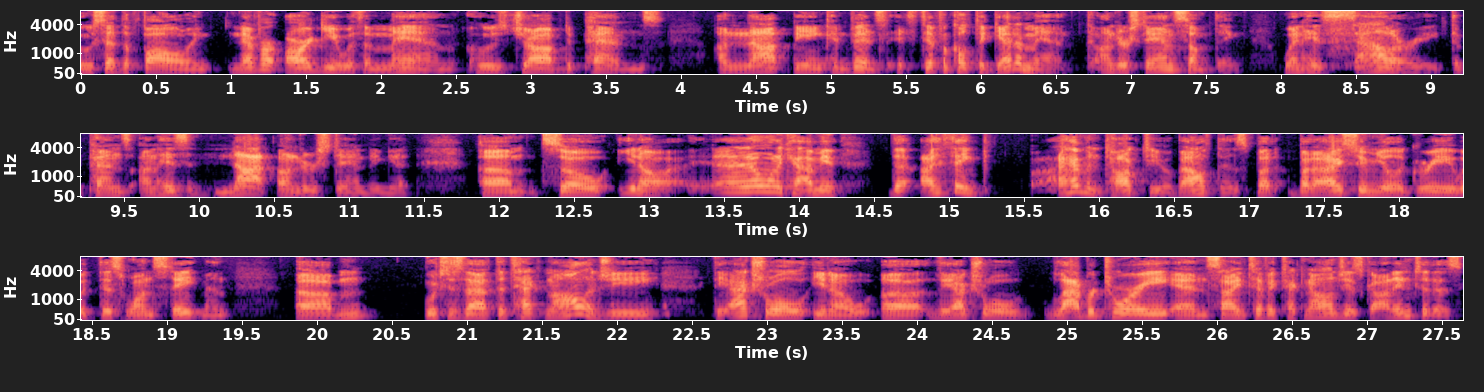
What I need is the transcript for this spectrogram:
who said the following Never argue with a man whose job depends on not being convinced. It's difficult to get a man to understand something when his salary depends on his not understanding it. Um, so, you know, I don't want to, I mean, the, I think I haven't talked to you about this, but but I assume you'll agree with this one statement, um, which is that the technology the actual, you know, uh, the actual laboratory and scientific technology that's gone into this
